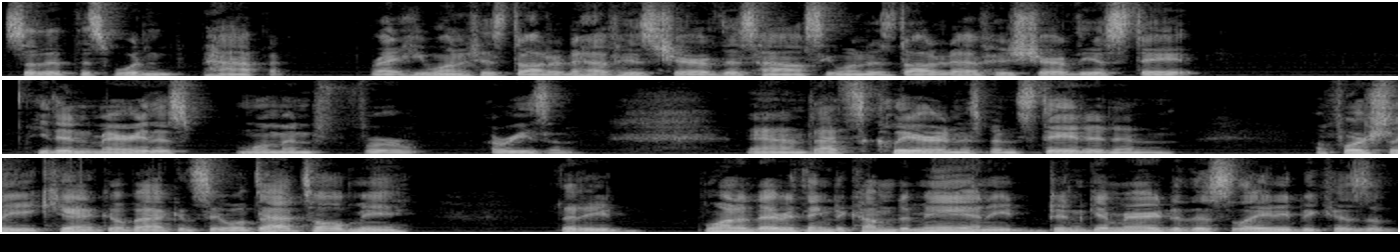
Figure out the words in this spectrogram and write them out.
so that this wouldn't happen right? He wanted his daughter to have his share of this house. He wanted his daughter to have his share of the estate. He didn't marry this woman for a reason. And that's clear and has been stated. And unfortunately you can't go back and say well dad told me that he wanted everything to come to me and he didn't get married to this lady because of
